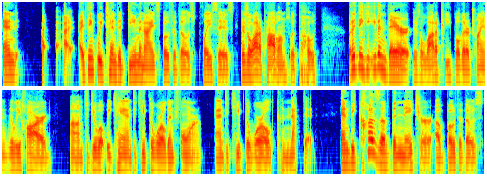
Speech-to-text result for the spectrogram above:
and I, I, I think we tend to demonize both of those places. There's a lot of problems with both, but I think even there, there's a lot of people that are trying really hard um, to do what we can to keep the world informed and to keep the world connected. And because of the nature of both of those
